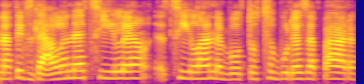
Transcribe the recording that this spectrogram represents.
na ty vzdálené cíle, cíle nebo to, co bude za pár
